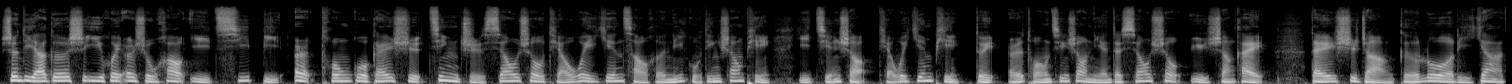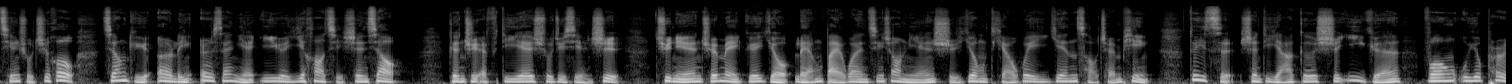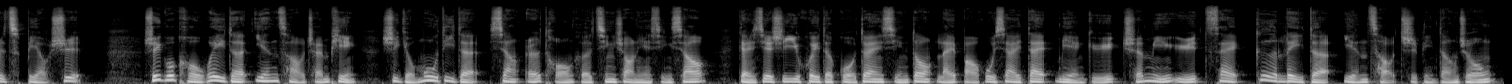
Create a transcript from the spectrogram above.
圣地牙哥市议会二十五号以七比二通过该市禁止销售调味烟草和尼古丁商品，以减少调味烟品对儿童青少年的销售与伤害。待市长格洛里亚签署之后，将于二零二三年一月一号起生效。根据 FDA 数据显示，去年全美约有两百万青少年使用调味烟草产品。对此，圣地亚哥市议员 Von Willpert 表示，水果口味的烟草产品是有目的的向儿童和青少年行销。感谢市议会的果断行动，来保护下一代免于沉迷于在各类的烟草制品当中。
